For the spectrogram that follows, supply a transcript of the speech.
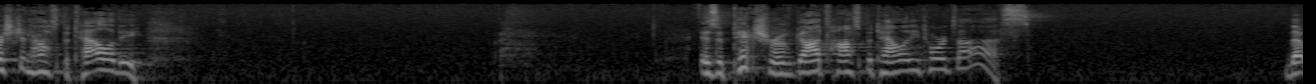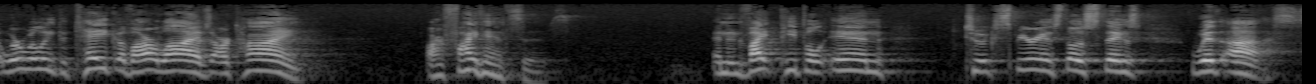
Christian hospitality is a picture of God's hospitality towards us. That we're willing to take of our lives, our time, our finances, and invite people in to experience those things with us.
